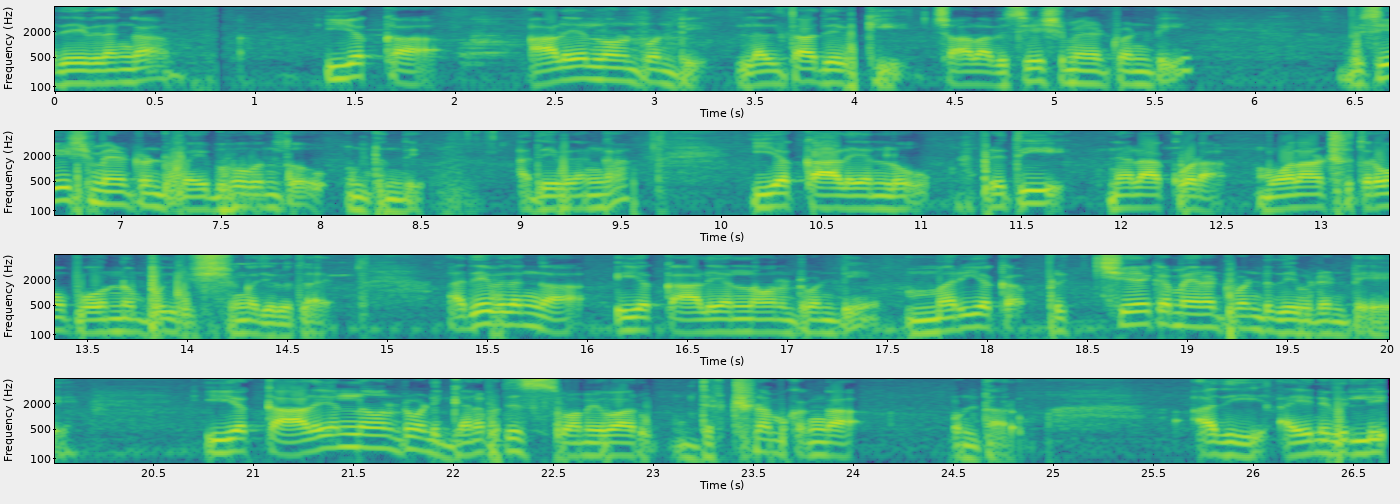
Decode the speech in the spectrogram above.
అదేవిధంగా ఈ యొక్క ఆలయంలో ఉన్నటువంటి లలితాదేవికి చాలా విశేషమైనటువంటి విశేషమైనటువంటి వైభవంతో ఉంటుంది. అదేవిధంగా ఈ యొక్క ఆలయంలో ప్రతి నెల కూడా మూలా నక్షత్రం పౌర్ణమి విశేషంగా జరుగుతాయి. అదేవిధంగా ఈ యొక్క ఆలయంలో ఉన్నటువంటి మరి యొక్క ప్రత్యేకమైనటువంటిది ఏమిటంటే ఈ యొక్క ఆలయంలో ఉన్నటువంటి గణపతి స్వామివారు దక్షిణముఖంగా ఉంటారు. అది అయినవిల్లి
